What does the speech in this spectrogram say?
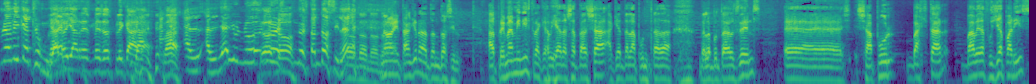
una mica xunga. Ja no eh? hi ha res més a explicar. Que Va. el, el iaio no, no, No. És, no és tan dòcil, eh? No, no, no. No, no. i tant que no era tan dòcil. El primer ministre que havia deixat el xà, aquest de la puntada, de la puntada dels dents, eh, Shapur Bakhtar, va haver de fugir a París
